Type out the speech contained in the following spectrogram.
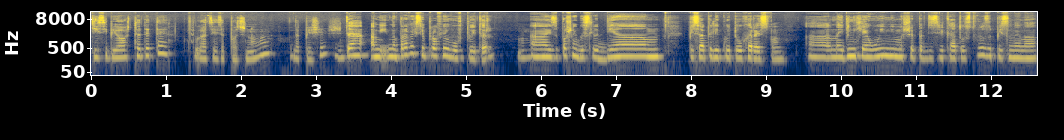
ти си била още дете, когато си започнала да пишеш. Да, ами направих си профил в Twitter а, и започнах да следя писатели, които харесвам. А, на един Хелуин имаше предизвикателство за писане на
